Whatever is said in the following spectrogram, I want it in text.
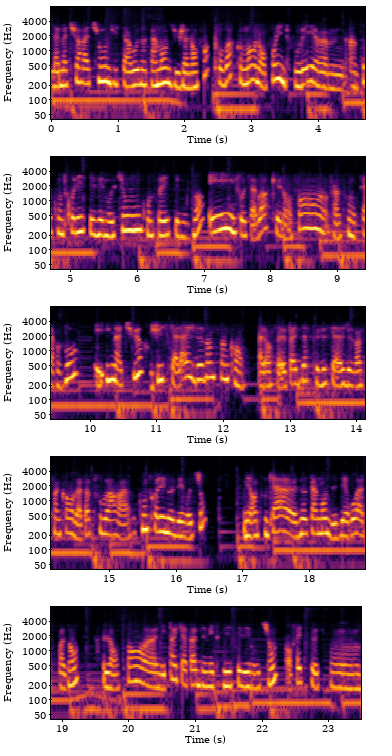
la maturation du cerveau, notamment du jeune enfant, pour voir comment l'enfant il pouvait euh, un peu contrôler ses émotions, contrôler ses mouvements. Et il faut savoir que l'enfant, enfin son cerveau, est immature jusqu'à l'âge de 25 ans. Alors, ça ne veut pas dire que jusqu'à l'âge de 25 ans, on ne va pas pouvoir contrôler nos émotions, mais en tout cas, euh, notamment de 0 à 3 ans, l'enfant euh, n'est pas capable de maîtriser ses émotions. En fait, son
